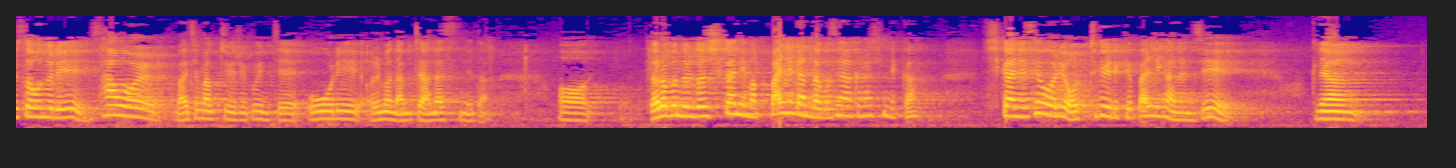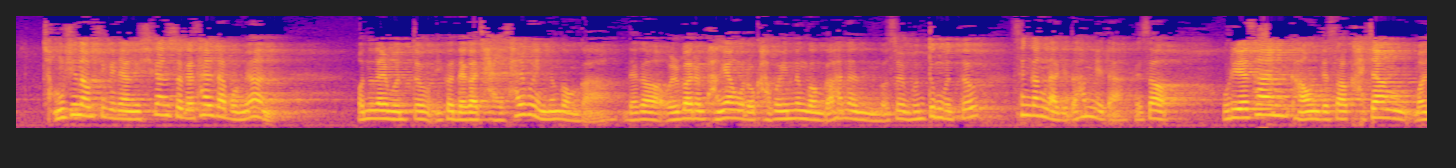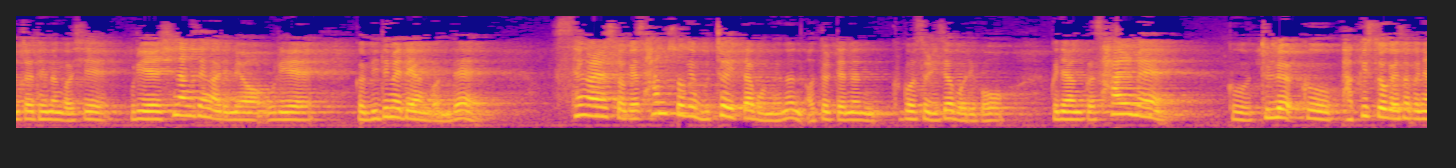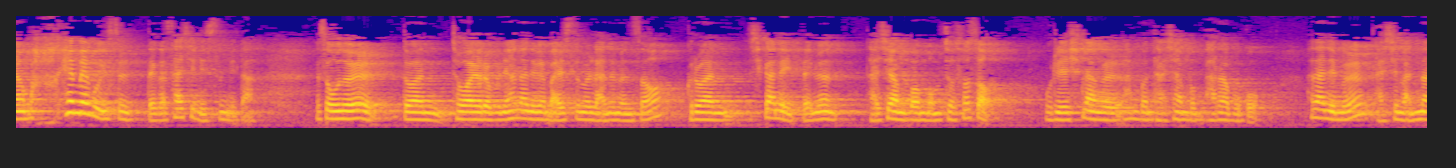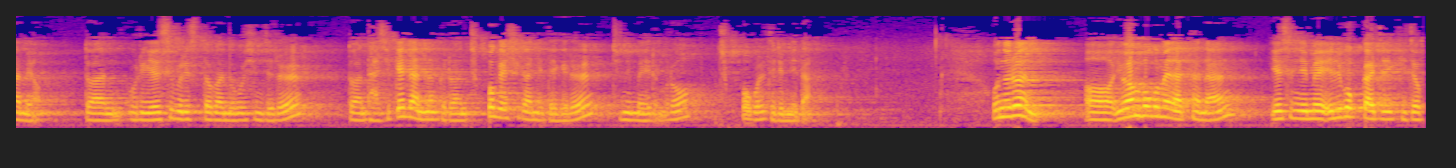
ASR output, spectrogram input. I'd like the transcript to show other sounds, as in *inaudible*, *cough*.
벌써 오늘이 4월 마지막 주일이고 이제 5월이 얼마 남지 않았습니다. 어, 여러분들도 시간이 막 빨리 간다고 생각을 하십니까? 시간이 세월이 어떻게 이렇게 빨리 가는지 그냥 정신없이 그냥 시간 속에 살다 보면 어느 날 문득 이거 내가 잘 살고 있는 건가, 내가 올바른 방향으로 가고 있는 건가 하는 것을 문득문득 생각나기도 합니다. 그래서 우리의 삶 가운데서 가장 먼저 되는 것이 우리의 신앙생활이며 우리의 그 믿음에 대한 건데 생활 속에 삶 속에 묻혀 있다 보면은 어떨 때는 그것을 잊어버리고 그냥 그 삶의 그 둘레 그 바퀴 속에서 그냥 막 헤매고 있을 때가 사실 있습니다. 그래서 오늘 또한 저와 여러분이 하나님의 말씀을 나누면서 그러한 시간에 있다면 다시 한번 멈춰 서서 우리의 신앙을 한번 다시 한번 바라보고 하나님을 다시 만나며 또한 우리 예수 그리스도가 누구신지를 또한 다시 깨닫는 그런 축복의 시간이 되기를 주님의 이름으로 축복을 드립니다. 오늘은 어, 요한복음에 나타난 예수님의 일곱 가지 기적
